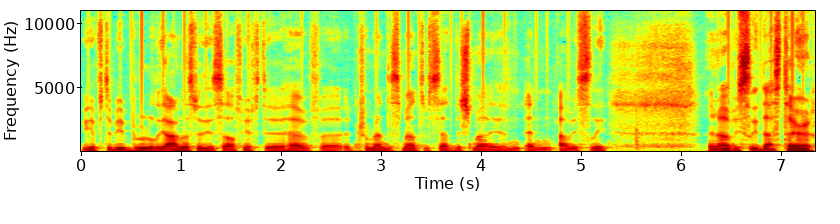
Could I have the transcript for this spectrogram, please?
you have to be brutally honest with yourself. You have to have a tremendous amount of sad and, and obviously and obviously Torah.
